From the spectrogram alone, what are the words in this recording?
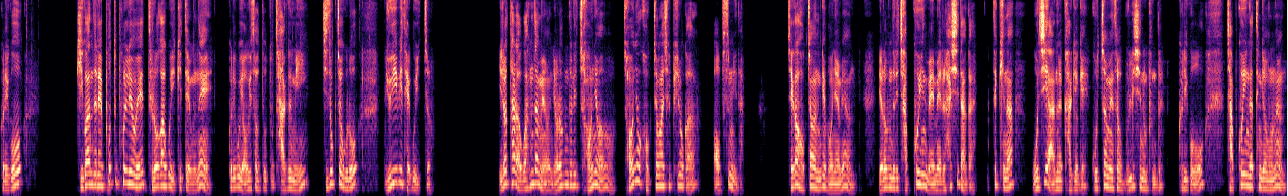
그리고 기관들의 포트폴리오에 들어가고 있기 때문에 그리고 여기서도 또 자금이 지속적으로 유입이 되고 있죠. 이렇다라고 한다면 여러분들이 전혀 전혀 걱정하실 필요가 없습니다. 제가 걱정하는 게 뭐냐면 여러분들이 잡코인 매매를 하시다가 특히나 오지 않을 가격에 고점에서 물리시는 분들 그리고 잡코인 같은 경우는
